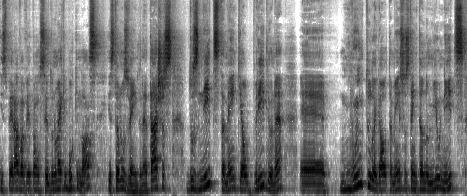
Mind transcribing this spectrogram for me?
esperava ver tão cedo no MacBook, nós estamos vendo, né? Taxas dos nits também, que é o brilho, né? É muito legal também, sustentando 1000 nits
